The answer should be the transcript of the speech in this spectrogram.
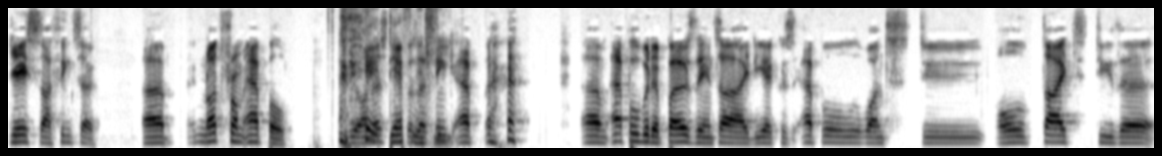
Yes, I think so. Uh, not from Apple, to be honest, because I think Apple. um, Apple would oppose the entire idea because Apple wants to hold tight to the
